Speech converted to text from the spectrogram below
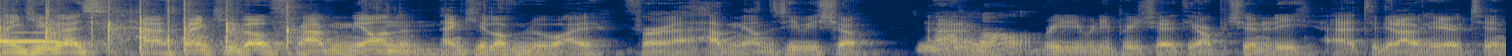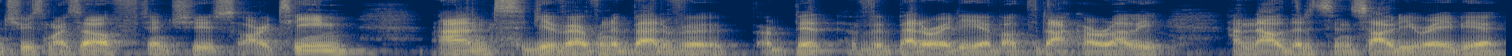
Thank you guys. Uh, thank you both for having me on, and thank you, Lovin Dubai, for uh, having me on the TV show. Not at all. Really, really appreciate the opportunity uh, to get out here to introduce myself, to introduce our team, and to give everyone a bit of a, a bit of a better idea about the Dakar Rally. And now that it's in Saudi Arabia,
